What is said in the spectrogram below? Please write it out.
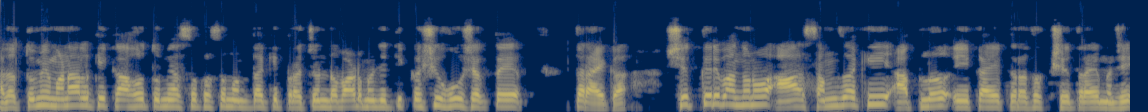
आता तुम्ही म्हणाल की का हो तुम्ही असं कसं म्हणता की प्रचंड वाढ म्हणजे ती कशी होऊ शकते? तर ऐका शेतकरी बांधवांनो समजा की आपलं एका एकराचं क्षेत्र आहे म्हणजे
